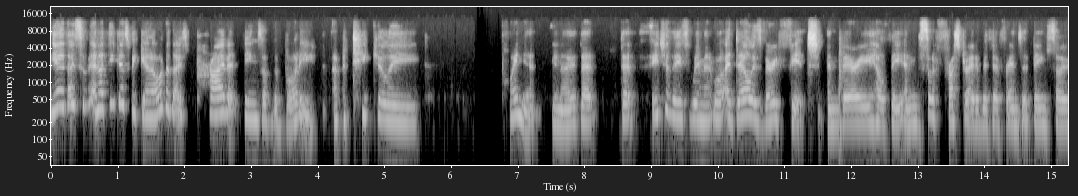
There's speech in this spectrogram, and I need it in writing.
yeah, those, and I think as we get older, those private things of the body are particularly poignant, you know, that that each of these women, well, Adele is very fit and very healthy and sort of frustrated with her friends at being so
